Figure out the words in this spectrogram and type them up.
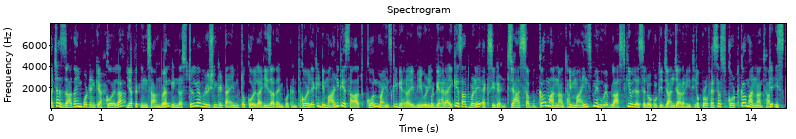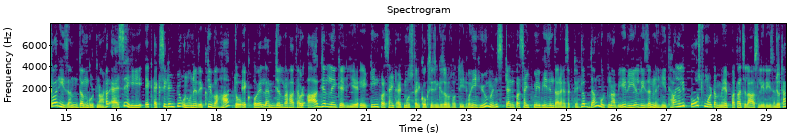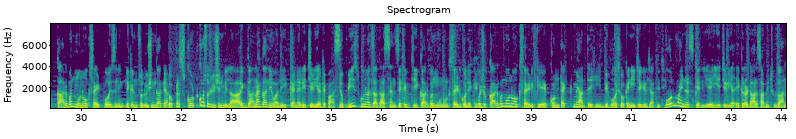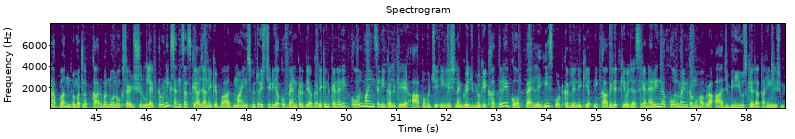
अच्छा ज़्यादा इंपॉर्टेंट क्या है? कोयला या फिर इंसान? वेल इंडस्ट्रियल रेवोल्यूशन के टाइम तो कोयला ही ज़्यादा इंपॉर्टेंट था। कोयले की डिमांड के साथ कोल माइंस की गहराई भी बढ़ी। और गहराई के साथ बड़े एक्सीडेंट जहाँ सबका मानना था कि माइंस में हुए ब्लास्ट की वजह से लोगों की जान जा रही थी। तो प्रोफेसर स्कॉट का मानना था कि इसका रीजन दम घुटना और ऐसे ही एक एक्सीडेंट में उन्होंने देखा कि वहाँ तो एक ऑयल लैंप जल रहा था। और आग जलने के लिए 18 परसेंट एटमोस्फेरिक ऑक्सीजन की ज़रूरत होती है। वही ह्यूमंस 10 परसेंट में भी ज़िंदा रह सकते हैं। मतलब दम घुटना भी रियल रीजन नहीं था। फाइनली पोस्टमार्टम में पता चला असली रीजन जो था कार्बन मोनोऑक्साइड पॉइजनिंग लेकिन सोल्यूशन का क्या? डॉक्टर स्कॉट को सोल्यूशन मिला एक गाना गाने वाली कैनरी चिड़िया के पास, जो 20 गुना ज़्यादा सेंसिटिव थी कार्बन मोनोऑक्साइड को लेकर और जो कार्बन मोनोऑक्साइड के कॉन्टेक्ट में आते ही बेहोश होकर नीचे गिर जाती थी। ऑल माइनर्स के लिए ये चिड़िया एक रडार साबित हुई। गाना बंद तो मतलब कार्बन मोनोऑक्साइड शुरू। इलेक्ट्रॉनिक सेंसर्स के आ जाने के बाद माइंस में तो इस चिड़िया को बैन कर दिया गया। लेकिन कैनरी कोल माइन से निकल के आप पहुँची इंग्लिश लैंग्वेज में, क्योंकि खतरे को पहले ही स्पॉट कर लेने की अपनी काबिलियत की वजह से canary in the coal mine का मुहावरा आज भी यूज़ किया जाता है इंग्लिश में।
